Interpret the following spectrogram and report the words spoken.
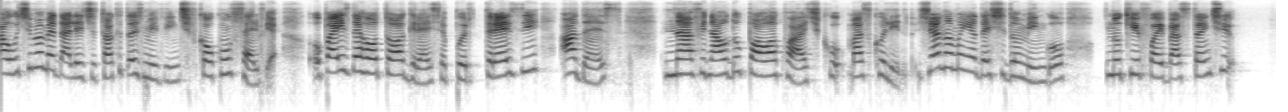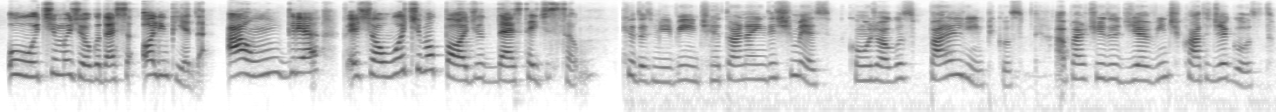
A última medalha de Tóquio 2020 ficou com Sérvia. O país derrotou a Grécia por 13 a 10 na final do polo aquático masculino. Já na manhã deste domingo, no que foi bastante o último jogo dessa Olimpíada, a Hungria fechou o último pódio desta edição. Tóquio 2020 retorna ainda este mês, com os Jogos Paralímpicos, a partir do dia 24 de agosto.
